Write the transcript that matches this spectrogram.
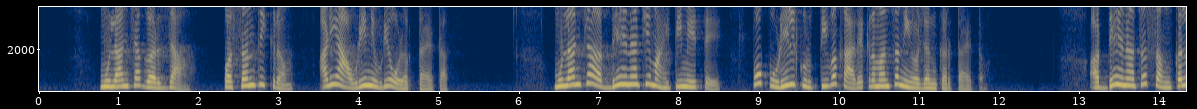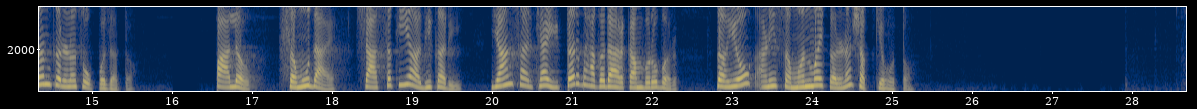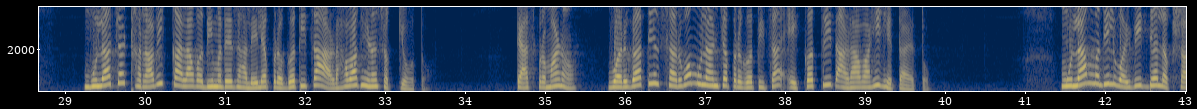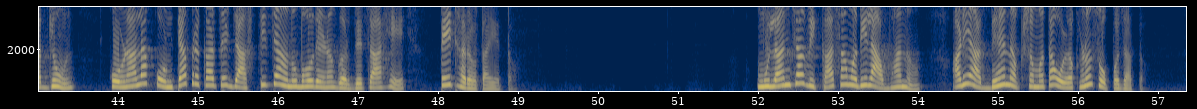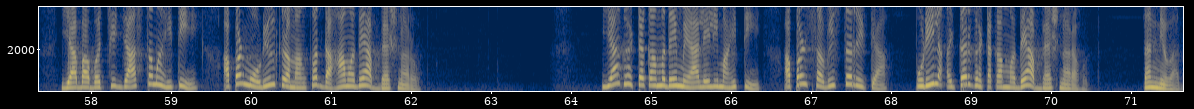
मुलांच्या गरजा पसंतीक्रम आणि आवडीनिवडी ओळखता येतात. मुलांच्या अध्ययनाची माहिती मिळते व पुढील कृती व कार्यक्रमांचं नियोजन करता येतं. अध्ययनाचं संकलन करणं सोपं जातं. पालक समुदाय शासकीय अधिकारी यांसारख्या इतर भागधारकांबरोबर सहयोग आणि समन्वय करणं शक्य होतं. मुलाच्या ठराविक कालावधीमध्ये झालेल्या प्रगतीचा आढावा घेणं शक्य होतं. त्याचप्रमाणे वर्गातील सर्व मुलांच्या प्रगतीचा एकत्रित आढावाही घेता येतो. मुलांमधील वैविध्य लक्षात घेऊन कोणाला कोणत्या प्रकारचे जास्तीचे अनुभव देणं गरजेचं आहे ते ठरवता येतं. मुलांच्या विकासामधील आव्हानं आणि अध्ययन अक्षमता ओळखणं सोपं जातं. याबाबतची जास्त माहिती आपण मॉड्यूल क्रमांक दहामध्ये अभ्यासणार आहोत. या घटकामध्ये मिळालेली माहिती आपण सविस्तररित्या पुढील इतर घटकांमध्ये अभ्यासणार आहोत. धन्यवाद.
